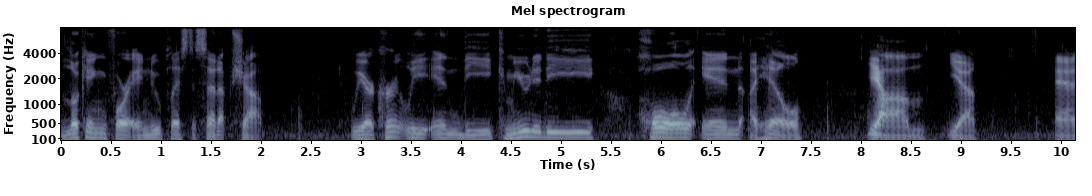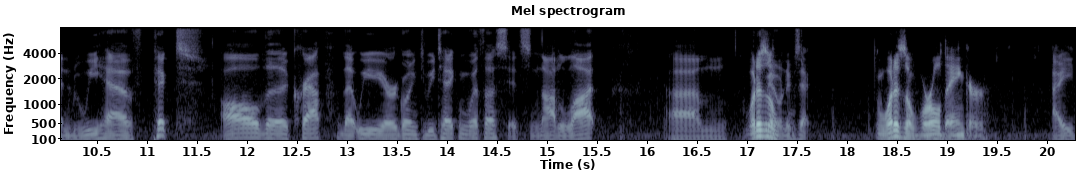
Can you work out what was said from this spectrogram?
looking for a new place to set up shop. We are currently in the community hole in a hill. Yeah. Um, yeah. And we have picked all the crap that we are going to be taking with us. It's not a lot. Um, what is a exact. what is a world anchor? I.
